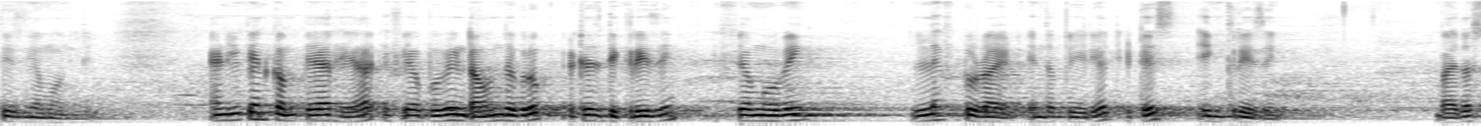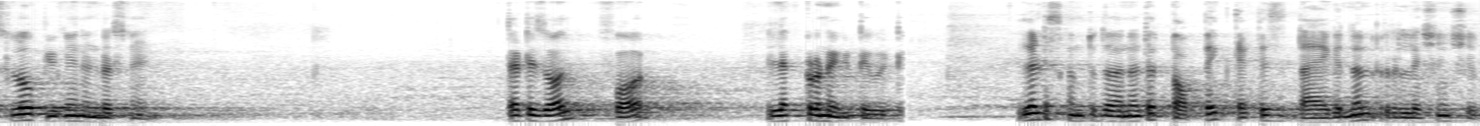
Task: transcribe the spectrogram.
cesium only and you can compare here. If you are moving down the group it is decreasing. If you are moving left to right in the period it is increasing. By the slope you can understand. That is all for electronegativity. Let us come to the another topic that is diagonal relationship.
